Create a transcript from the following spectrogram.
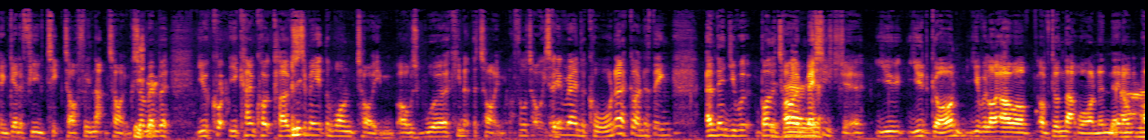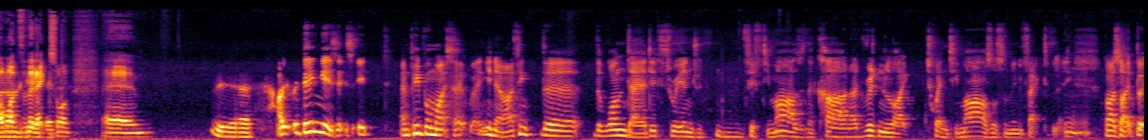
and get a few ticked off in that time. Because I remember you quite, you came quite close to me at the one time. I was working at the time. I thought, oh, it's only around the corner, kind of thing. And then you were by the time I Yeah, yeah. messaged you, you you'd gone. You were like, oh, I've, I've done that one, and then I'm, I'm on to the Ah, yeah. next one. Um, Yeah, I, the thing is, it's it, and people might say, you know, I think the the one day I did 350 miles in the car, and I'd ridden like 20 miles or something effectively. But I was like, but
